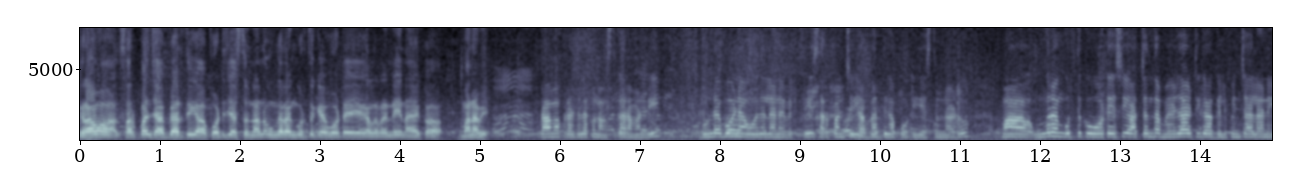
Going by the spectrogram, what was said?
గ్రామ సర్పంచ్ అభ్యర్థిగా పోటీ చేస్తున్నాను. ఉంగరం గుర్తుకే ఓటేయగలరని నా యొక్క మనవి. గ్రామ ప్రజలకు నమస్కారం అండి. గుండెబోయిన ఓదలు అనే వ్యక్తి సర్పంచ్ అభ్యర్థిగా పోటీ చేస్తున్నాడు. మా ఉంగరం గుర్తుకు ఓటేసి అత్యంత మెజారిటీగా గెలిపించాలని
